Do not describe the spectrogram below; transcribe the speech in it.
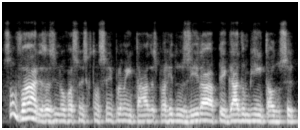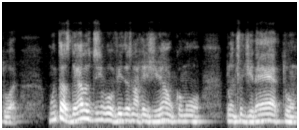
São várias as inovações que estão sendo implementadas para reduzir a pegada ambiental do setor. Muitas delas desenvolvidas na região, como plantio direto,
